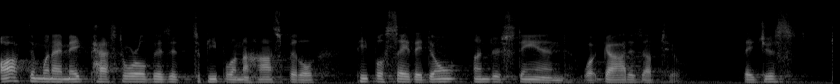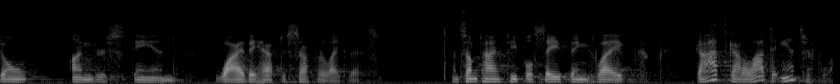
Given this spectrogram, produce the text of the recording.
Often, when I make pastoral visits to people in the hospital, people say they don't understand what God is up to. They just don't understand why they have to suffer like this. And sometimes people say things like, God's got a lot to answer for.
